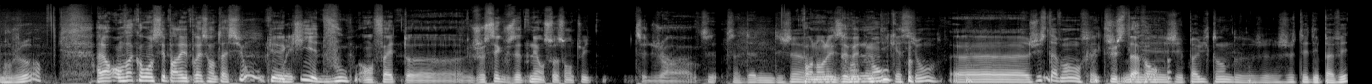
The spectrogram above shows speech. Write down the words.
Bonjour. Alors, on va commencer par les présentations. Qui êtes-vous, en fait euh, Je sais que vous êtes né en 68. C'est déjà. Ça donne déjà. Pendant les événements. Euh, juste avant, en fait. Juste avant. J'ai pas eu le temps de jeter des pavés.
